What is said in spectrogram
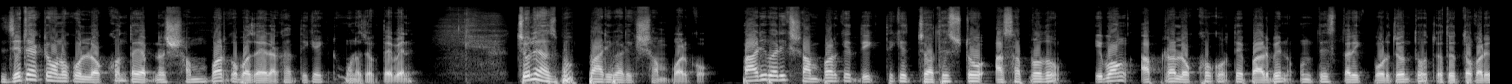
যেটা একটা অনুকূল লক্ষণ, তাই আপনার সম্পর্ক বজায় রাখার দিকে একটু মনোযোগ দেবেন। চলে আসব পারিবারিক সম্পর্ক। পারিবারিক সম্পর্কের দিক থেকে যথেষ্ট আশাপ্রদ এবং আপনারা লক্ষ্য করতে পারবেন উনত্রিশ তারিখ পর্যন্ত চতুর্থ ঘরে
